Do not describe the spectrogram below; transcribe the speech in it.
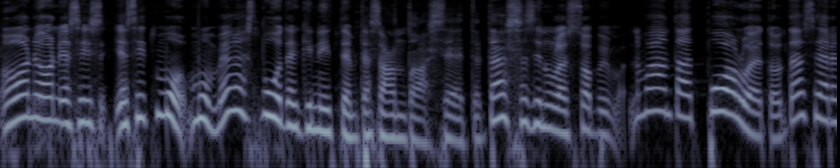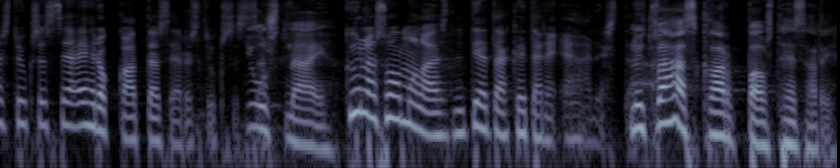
On, on. Ja, siis, ja sitten mun, mun mielestä muutenkin niiden pitäisi antaa se, että tässä sinulle sopiva. Ne vaan antaa, että puolueet on tässä järjestyksessä ja ehdokkaat tässä järjestyksessä. Just näin. Kyllä suomalaiset nyt tietää, ketä ne äänestää. Nyt vähän skarppausta Hesari.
